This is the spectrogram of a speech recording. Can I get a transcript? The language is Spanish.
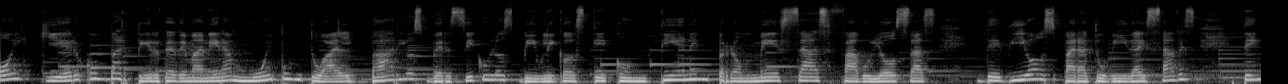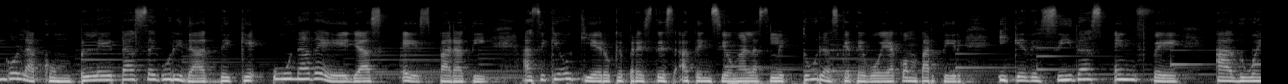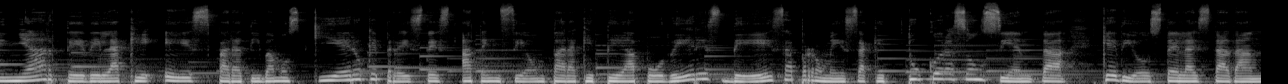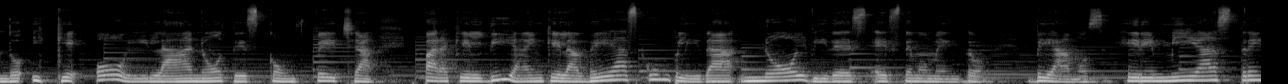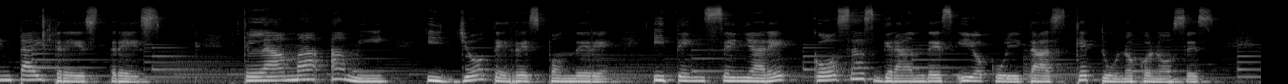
Hoy quiero compartirte de manera muy puntual varios versículos bíblicos que contienen promesas fabulosas de Dios para tu vida. Y sabes, tengo la completa seguridad de que una de ellas es para ti. Así que hoy quiero que prestes atención a las lecturas que te voy a compartir y que decidas en fe adueñarte de la que es para ti. Vamos, quiero que prestes atención para que te apoderes de esa promesa que tu corazón sienta que Dios te la está dando y que hoy la anotes con fecha para que el día en que la veas cumplida no olvides este momento. Veamos Jeremías 33:3. Clama a mí y yo te responderé y te enseñaré cosas grandes y ocultas que tú no conoces.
